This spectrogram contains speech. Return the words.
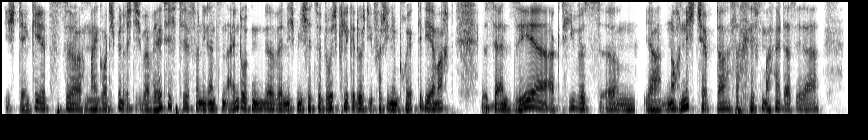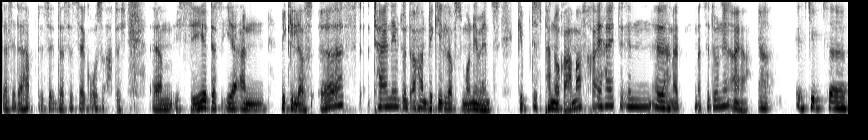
Ich denke jetzt, äh, mein Gott, ich bin richtig überwältigt von den ganzen Eindrücken, äh, wenn ich mich jetzt so durchklicke durch die verschiedenen Projekte, die ihr macht. Das ist ja ein sehr aktives, ähm, ja, noch nicht Chapter, sag ich mal, dass ihr da, dass ihr da habt. Das, das ist ja großartig. Ähm, ich sehe, dass ihr an Wikiloves Earth teilnehmt und auch an Wikiloves Monuments. Gibt es Panoramafreiheit in äh, ja. Mazedonien? Ah ja. Ja, es gibt äh,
